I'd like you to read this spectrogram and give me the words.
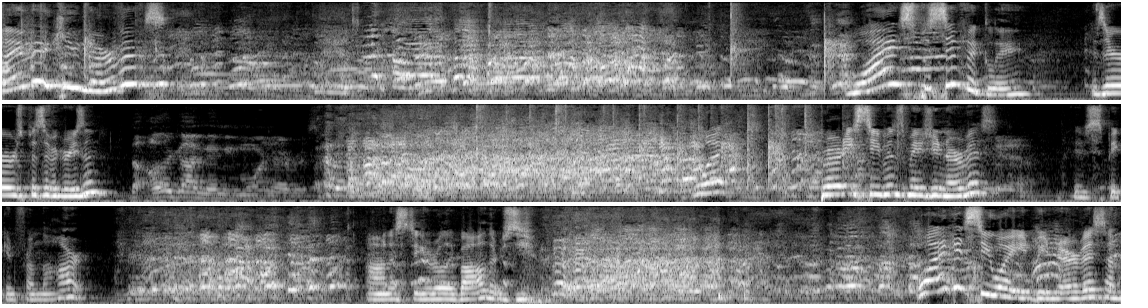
I make you nervous? Why specifically? Is there a specific reason? The other guy made me more nervous. What? Brody Stevens made you nervous? Yeah. He was speaking from the heart. Honesty really bothers you. Well, I can see why you'd be nervous. I'm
